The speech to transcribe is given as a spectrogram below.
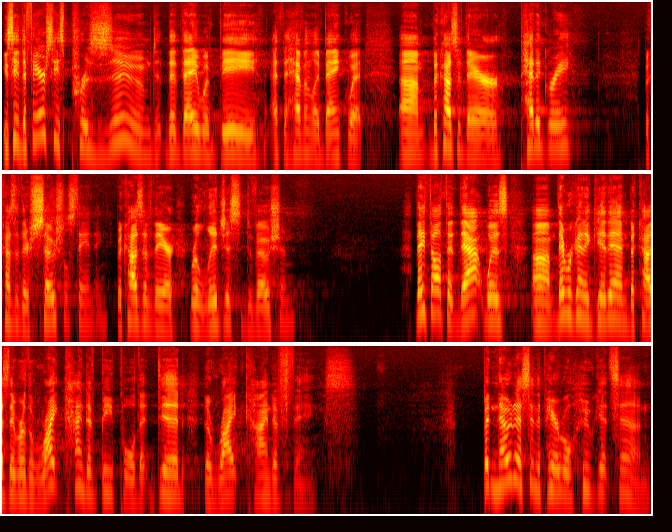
You see, the Pharisees presumed that they would be at the heavenly banquet um, because of their pedigree, because of their social standing, because of their religious devotion. They thought that that was, um, they were going to get in because they were the right kind of people that did the right kind of things. But notice in the parable who gets in.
